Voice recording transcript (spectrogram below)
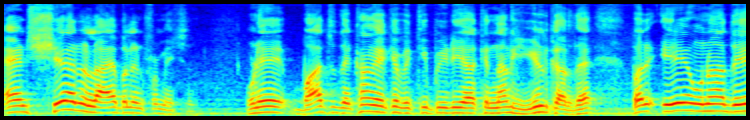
and share reliable information. ਹੁਣ ਇਹ ਬਾਅਦ ਚ ਦੇਖਾਂਗੇ ਕਿ ਵਿਕੀਪੀਡੀਆ ਕਿੰਨਾ ਕੁ ਯੀਲਡ ਕਰਦਾ ਹੈ ਪਰ ਇਹ ਉਹਨਾਂ ਦੇ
